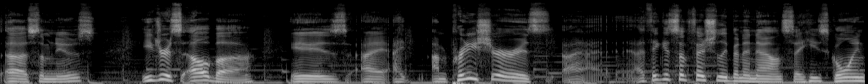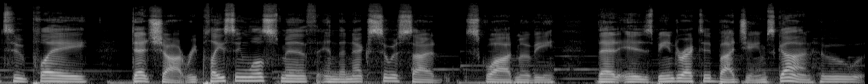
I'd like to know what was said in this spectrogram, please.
uh, some news: Idris Elba is I, I I'm pretty sure is I, I think it's officially been announced that he's going to play Deadshot, replacing Will Smith in the next Suicide Squad movie that is being directed by James Gunn, who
